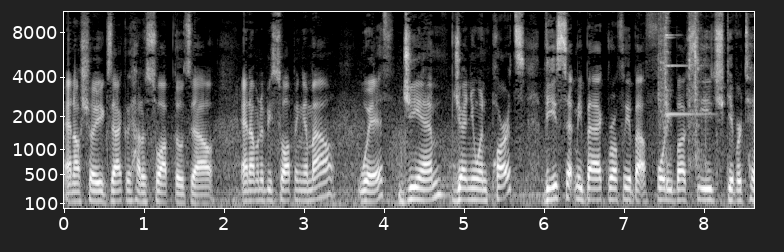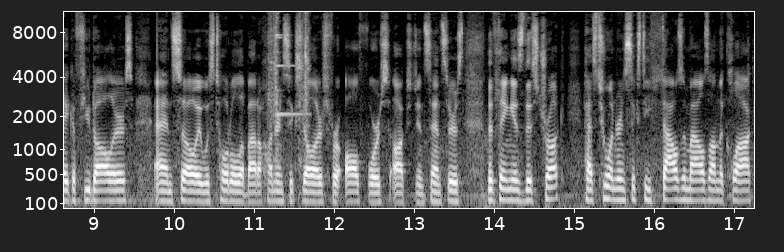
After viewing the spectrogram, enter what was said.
And I'll show you exactly how to swap those out. And I'm going to be swapping them out with GM genuine parts. These set me back roughly about 40 bucks each, give or take a few dollars. And so it was total about $160 for all four oxygen sensors. The thing is this truck has 260,000 miles on the clock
